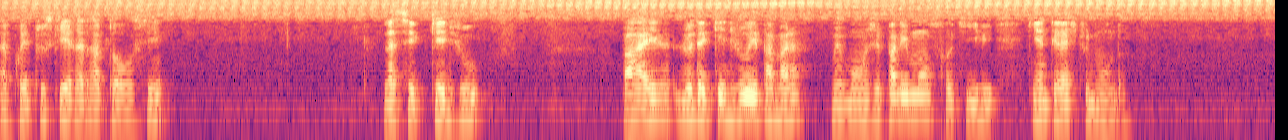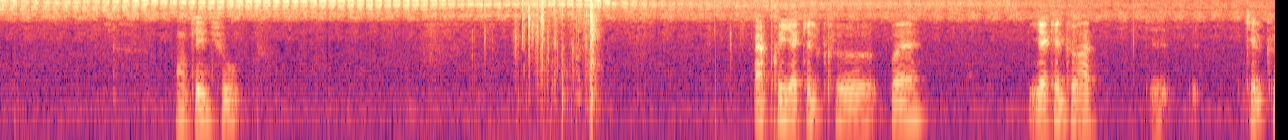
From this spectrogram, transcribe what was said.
Après, tout ce qui est Red Raptor aussi. Là, c'est Keju. Pareil, le deck Keju est pas mal. Mais bon, j'ai pas les monstres qui intéressent tout le monde. En Keju. Après, il y a quelques... Ouais. Il y a quelques... Quelques...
